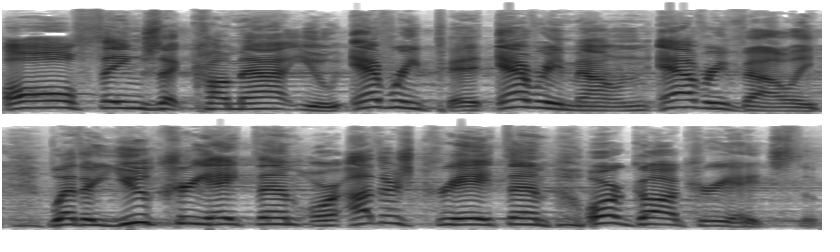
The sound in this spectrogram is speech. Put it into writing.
all things that come at you every pit, every mountain, every valley, whether you create them or others create them or God creates them.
